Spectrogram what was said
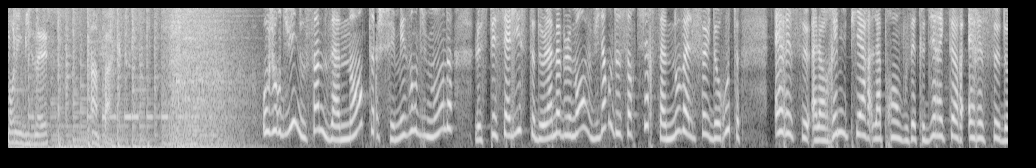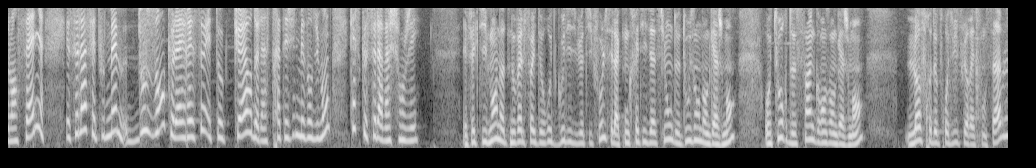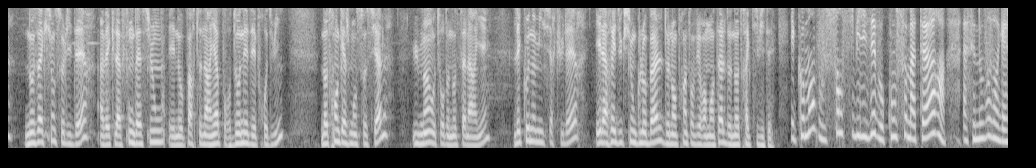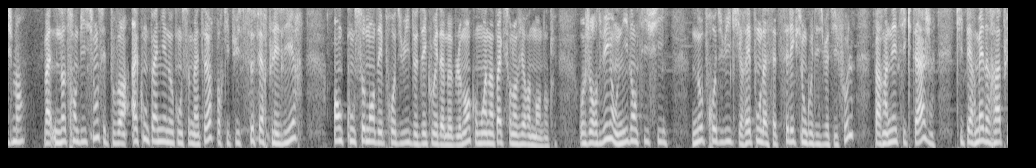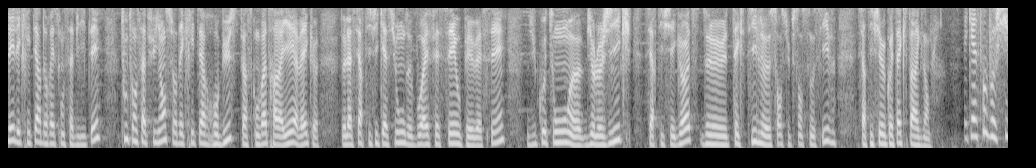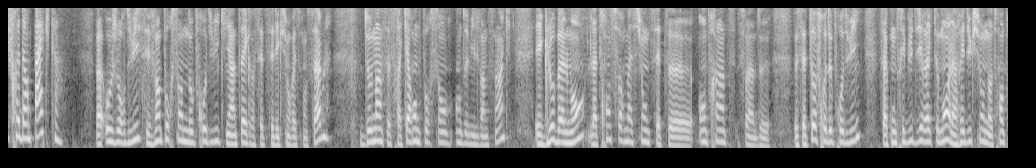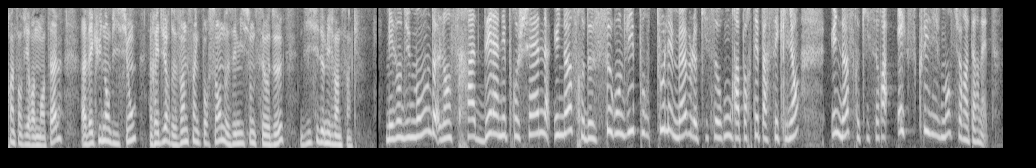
Good Morning Business, Impact. Aujourd'hui, nous sommes à Nantes, chez Maison du Monde. Le spécialiste de l'ameublement vient de sortir sa nouvelle feuille de route RSE. Alors Rémi Pierre Lapprend, vous êtes le directeur RSE de l'enseigne et cela fait tout de même 12 ans que la RSE est au cœur de la stratégie de Maison du Monde. Qu'est-ce que cela va changer? Effectivement, notre nouvelle feuille de route Good is Beautiful, c'est la concrétisation de 12 ans d'engagement autour de 5 grands engagements l'offre de produits plus responsables, nos actions solidaires avec la fondation et nos partenariats pour donner des produits, notre engagement social, humain autour de nos salariés, l'économie circulaire et la réduction globale de l'empreinte environnementale de notre activité. Et comment vous sensibilisez vos consommateurs à ces nouveaux engagements? Bah, notre ambition, c'est de pouvoir accompagner nos consommateurs pour qu'ils puissent se faire plaisir en consommant des produits de déco et d'ameublement qui ont moins d'impact sur l'environnement. Donc aujourd'hui, on identifie nos produits qui répondent à cette sélection Good is Beautiful par un étiquetage qui permet de rappeler les critères de responsabilité tout en s'appuyant sur des critères robustes parce qu'on va travailler avec euh, de la certification de bois FSC ou PEFC, du coton euh, biologique certifié GOTS, de textile sans substance nocive certifié Ecotex par exemple. Et quels sont vos chiffres d'impact bah, Aujourd'hui, c'est 20% de nos produits qui intègrent cette sélection responsable. Demain, ce sera 40% en 2025. Et globalement, la transformation de cette euh, empreinte, de, de cette offre de produits, ça contribue directement à la réduction de notre empreinte environnementale avec une ambition, réduire de 25% nos émissions de CO2 d'ici 2025. Maison du Monde lancera dès l'année prochaine une offre de seconde vie pour tous les meubles qui seront rapportés par ses clients, une offre qui sera exclusivement sur Internet.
